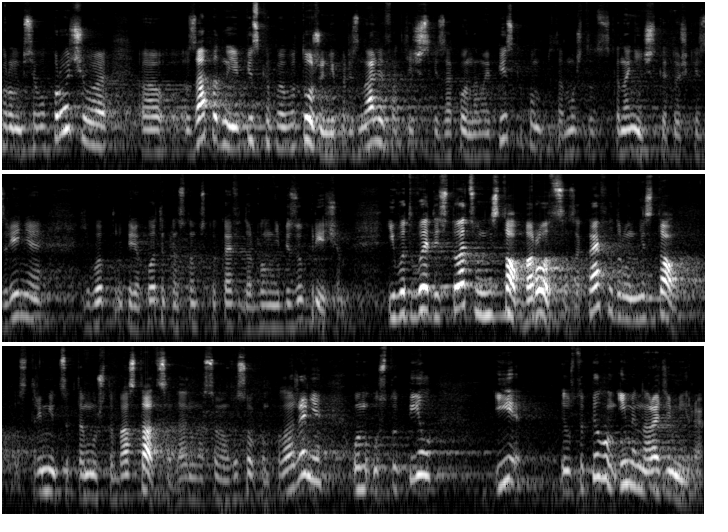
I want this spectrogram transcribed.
кроме всего прочего, э, западные епископы его тоже не признали фактически законным епископом, потому что с канонической точки зрения его переход на Константинопольскую кафедру был не безупречен. И вот в этой ситуации он не стал бороться за кафедру, он не стал стремиться к тому, чтобы остаться да, на своем высоком положении, он уступил, и, и уступил он именно ради мира.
